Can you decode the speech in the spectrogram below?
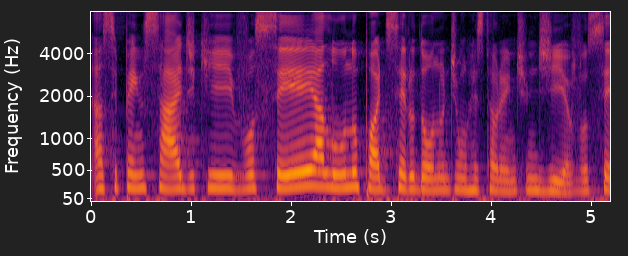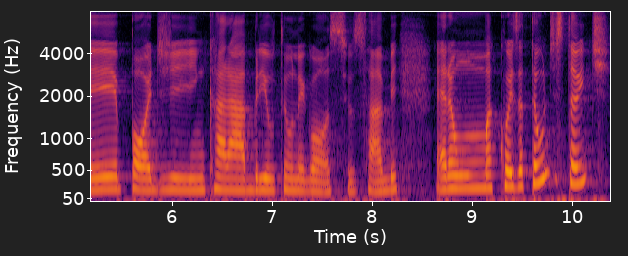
a se pensar de que você, aluno, pode ser o dono de um restaurante um dia. Você pode encarar abrir o teu negócio, sabe? Era uma coisa tão distante,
